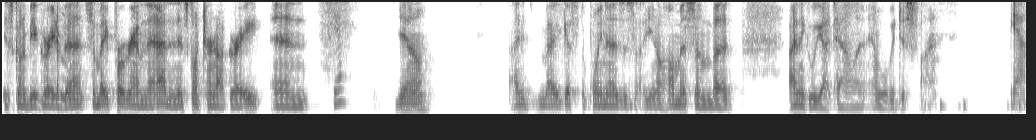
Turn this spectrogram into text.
is going to be a great event. Somebody program that, and it's going to turn out great. And Yeah. you know, I I guess the point is, is you know, I'll miss him, but I think we got talent, and we'll be just fine. Yeah,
